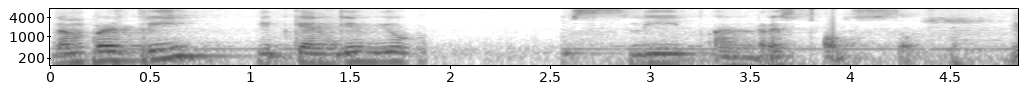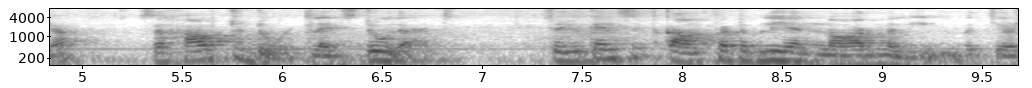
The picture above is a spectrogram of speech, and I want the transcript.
Number three, it can give you sleep and rest also. Yeah. So how to do it? Let's do that. So you can sit comfortably and normally with your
